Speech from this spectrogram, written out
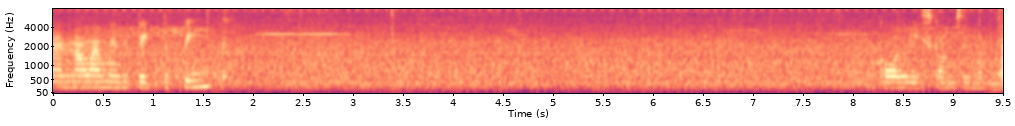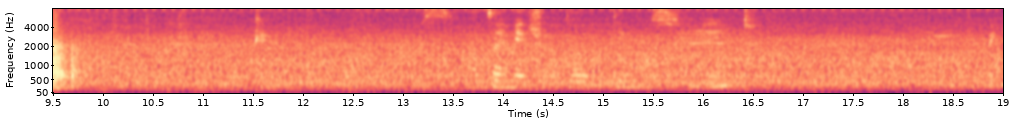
And now I'm going to take the pink always comes in the blue. Okay. Once I make sure the thing is neat. Pink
